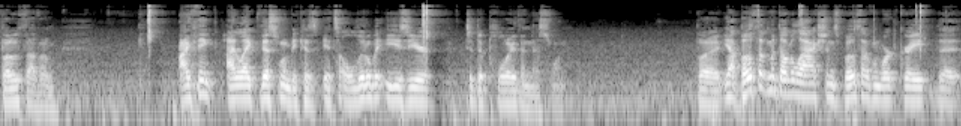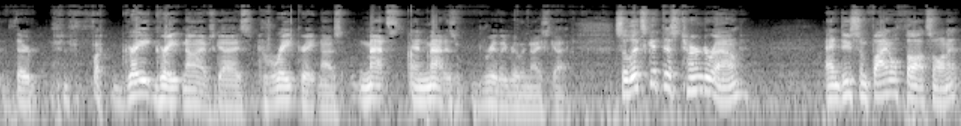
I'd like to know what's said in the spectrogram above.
both of them. I think I like this one because it's a little bit easier to deploy than this one. But yeah, both of them are double actions. Both of them work great. The, they're great, great knives, guys. Great, great knives. Matt's, and Matt is really, really nice guy. So let's get this turned around and do some final thoughts on it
